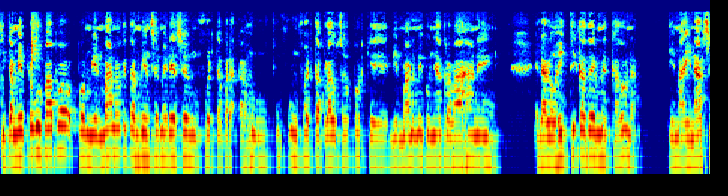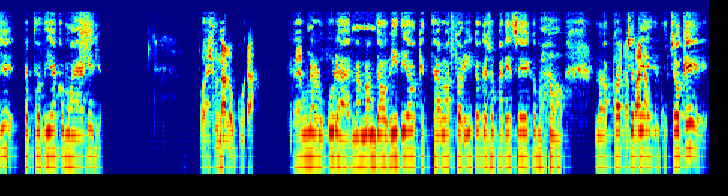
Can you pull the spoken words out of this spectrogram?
Y también preocupado por, por, mi hermano, que también se merece un fuerte, un, un fuerte aplauso, porque mi hermano y mi cuñada trabajan en, en la logística del Mercadona. Imaginarse estos días como es aquello. Pues es una locura. Es una locura. Me han mandado vídeos que están los toritos, que eso parece como los coches no de, de, choque,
